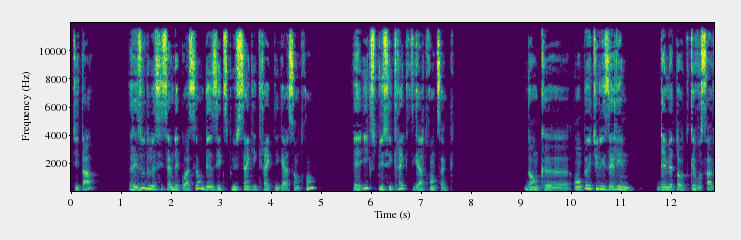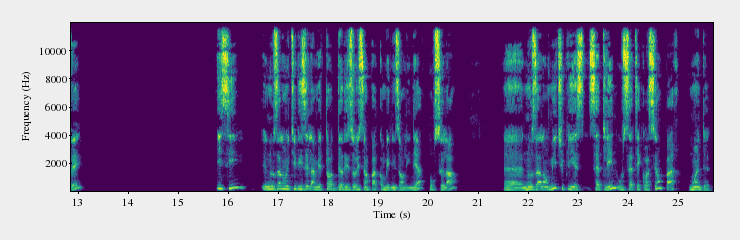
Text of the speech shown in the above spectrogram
petit a. Résoudre le système d'équation 2x plus 5y égale 130 et x plus y égale 35. Donc, euh, on peut utiliser l'une des méthodes que vous savez. Ici, nous allons utiliser la méthode de résolution par combinaison linéaire. Pour cela, euh, nous allons multiplier cette ligne ou cette équation par moins 2.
